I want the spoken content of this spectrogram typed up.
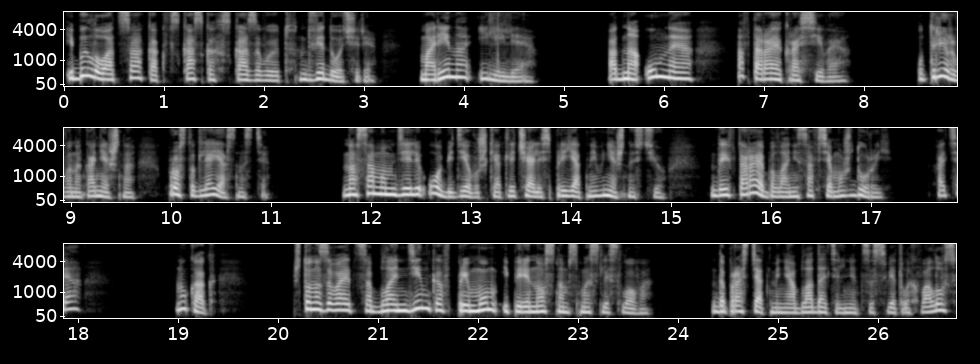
И было у отца, как в сказках сказывают, две дочери — Марина и Лилия. Одна умная, а вторая красивая. Утрировано, конечно, просто для ясности. На самом деле обе девушки отличались приятной внешностью, да и вторая была не совсем уж дурой. Хотя, ну как, что называется, блондинка в прямом и переносном смысле слова. Да простят меня обладательницы светлых волос,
